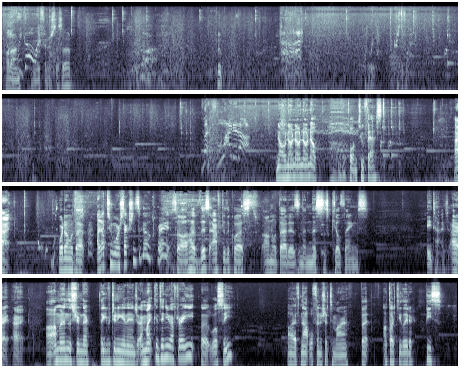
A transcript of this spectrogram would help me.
Hold on. Let me finish this up. Boop. Oh, wait. Christopher. Let's light it up. No, no, no, no, no. Oh, I'm too fast. Alright. We're done with that. I got two more sections to go, right? So I'll have this after the quest. I don't know what that is. And then this is kill things. Eight times. Alright, alright. Uh, I'm to end the stream there. Thank you for tuning in, Ange. I might continue after I eat, but we'll see. Uh, if not, we'll finish it tomorrow. But I'll talk to you later. Peace.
